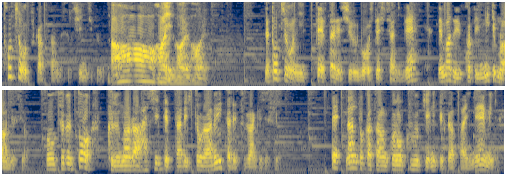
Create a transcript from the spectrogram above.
都庁を使ったんですよ、新宿の。ああ、はいはいはい。で、都庁に行って、二人で集合して下にね、で、まずこうやって見てもらうんですよ。そうすると、車が走ってったり、人が歩いたりするわけですよ。で、なんとかさん、この風景見てくださいね、みたいな。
